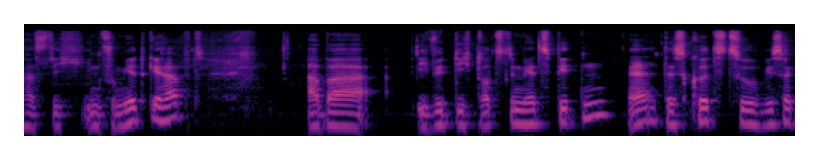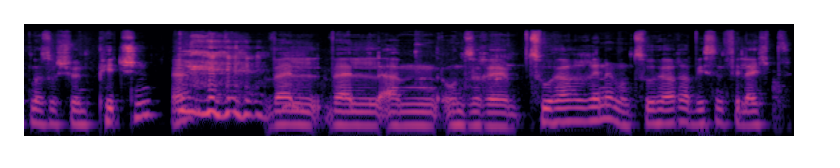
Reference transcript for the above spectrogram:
hast dich informiert gehabt. Aber ich würde dich trotzdem jetzt bitten, ja, das kurz zu, wie sagt man so schön, pitchen, ja, weil, weil ähm, unsere Zuhörerinnen und Zuhörer wissen vielleicht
